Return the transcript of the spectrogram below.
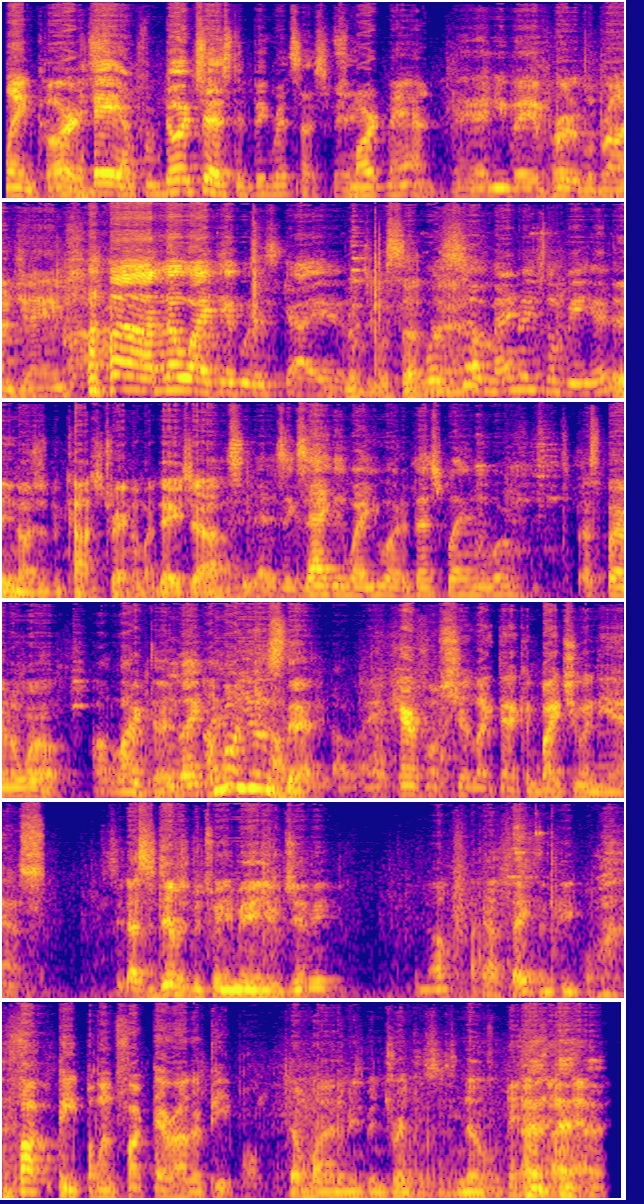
playing cards. Hey, I'm from Dorchester, big Red Sox fan. Smart man. And you may have heard of LeBron James. no idea who this guy is. Reggie, what's up, What's man? up, man? I know he's gonna be here. Yeah, you know, I've just been concentrating on my day job. See, that is exactly why you are the best player in the world. Best player in the world. I like that. You like I'm gonna use that. All right. Careful, shit like that can bite you in the ass. See, that's the difference between me and you, Jimmy. You know, I got faith in people. Fuck people and fuck their other people. Don't mind him, he's been drinking since noon.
